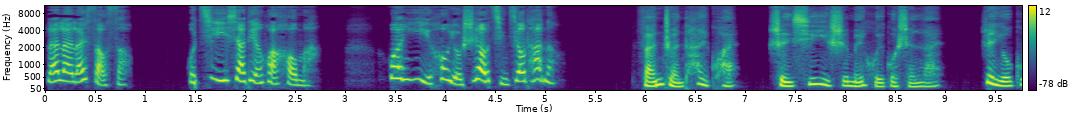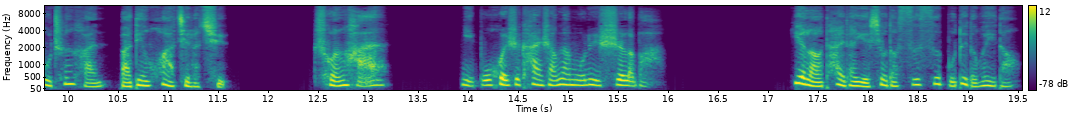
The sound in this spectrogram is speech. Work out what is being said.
来来来，嫂嫂，我记一下电话号码，万一以后有事要请教他呢？反转太快，沈西一时没回过神来，任由顾春寒把电话记了去。春寒。你不会是看上那木律师了吧？叶老太太也嗅到丝丝不对的味道。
